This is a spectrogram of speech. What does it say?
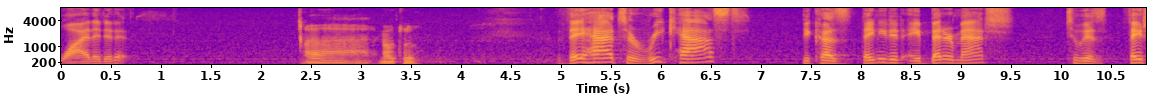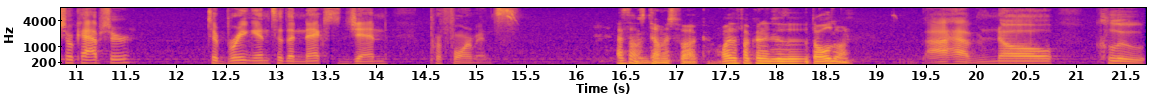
why they did it? Uh, no clue. They had to recast because they needed a better match to his facial capture to bring into the next gen performance. That sounds dumb as fuck. Why the fuck couldn't they do the, the old one? I have no clue.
